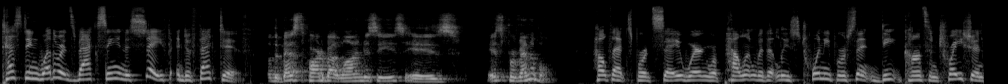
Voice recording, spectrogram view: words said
testing whether its vaccine is safe and effective. The best part about Lyme disease is it's preventable. Health experts say wearing repellent with at least 20% DEET concentration,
